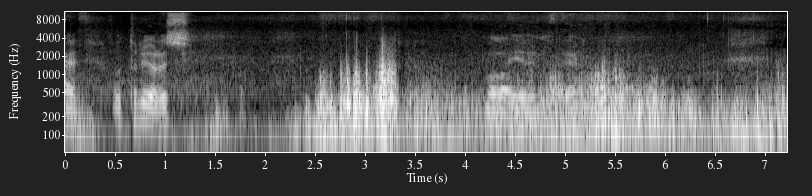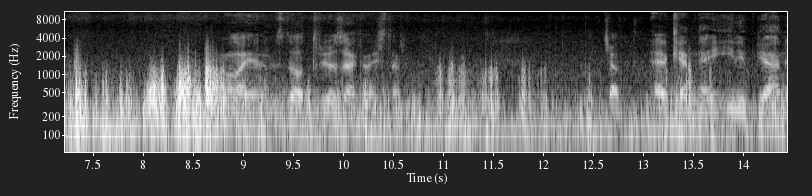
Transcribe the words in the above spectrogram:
Evet, oturuyoruz. Mola yerimizde. Mola yerimizde oturuyoruz arkadaşlar. Çok erkenden inip yani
